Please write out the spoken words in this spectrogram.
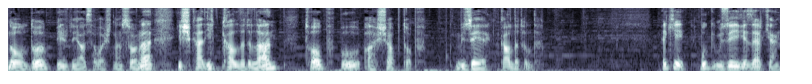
ne oldu? Birinci Dünya Savaşı'ndan sonra işgal ilk kaldırılan top bu ahşap top. Müzeye kaldırıldı. Peki bu müzeyi gezerken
